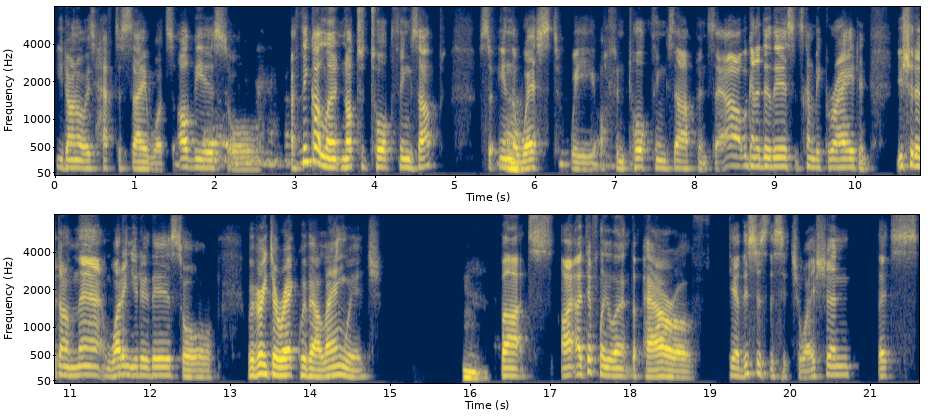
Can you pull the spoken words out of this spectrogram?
You don't always have to say what's obvious, or I think I learned not to talk things up. So in the West, we often talk things up and say, "Oh, we're going to do this. It's going to be great, and you should have done that. Why didn't you do this?" Or we're very direct with our language. Mm. But I, I definitely learned the power of, yeah, this is the situation. Let's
